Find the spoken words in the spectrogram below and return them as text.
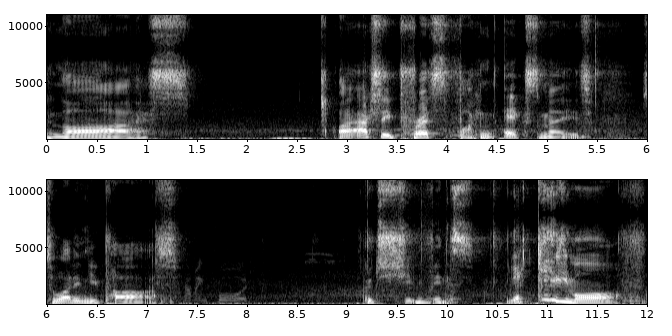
Nice. I actually pressed fucking X, mate. So why didn't you pass? Good shit, Vince. Yeah, get him off.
